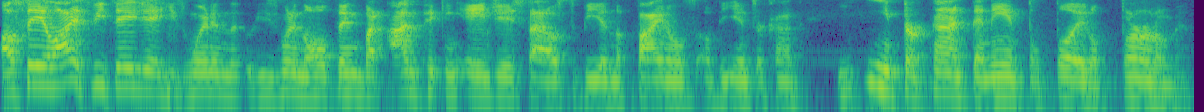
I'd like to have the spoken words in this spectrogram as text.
I'll say Elias beats AJ. He's winning the he's winning the whole thing. But I'm picking AJ Styles to be in the finals of the Intercon Intercontinental Title Tournament.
